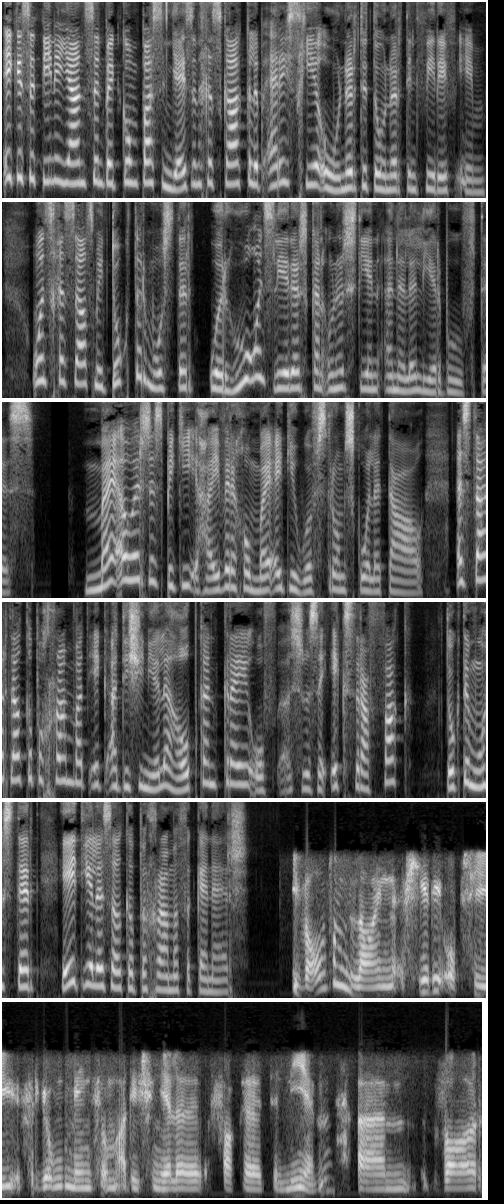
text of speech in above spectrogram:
Ek is Etine Jansen by Kompas en jy's ingeskakel op RSG 100 tot 104 FM. Ons gesels met Dr Moster oor hoe ons leerders kan ondersteun in hulle leerbehoeftes. My ouers is bietjie huiwerig om my uit die hoofstroomskole te haal. Is daar dalk 'n program wat ek addisionele hulp kan kry of eh, soos 'n ekstra vak? Dr Moster, het julle sulke programme vir kinders? Evolve Online gee die opsie vir jong mense om addisionele vakke te neem, ehm um, waar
